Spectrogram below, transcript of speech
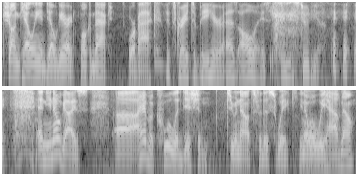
Sean Kelly and Dale Garrett, welcome back. We're back. It's great to be here, as always, in the studio. And you know, guys, uh, I have a cool addition to announce for this week. You know what we have now?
